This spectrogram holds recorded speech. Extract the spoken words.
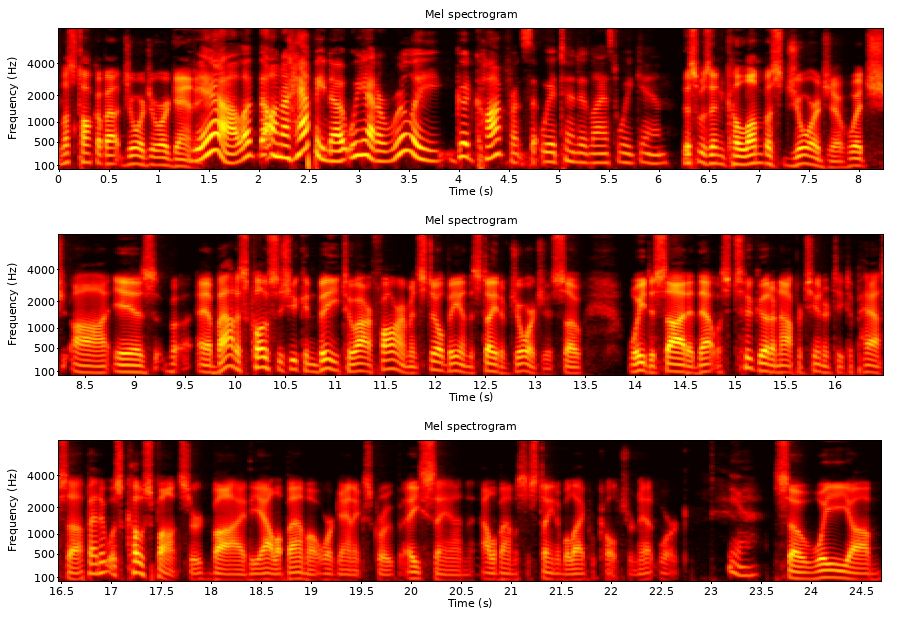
Let's talk about Georgia Organic. Yeah. Let, on a happy note, we had a really good conference that we attended last weekend. This was in Columbus, Georgia, which uh, is about as close as you can be to our farm and still be in the state of Georgia. So we decided that was too good an opportunity to pass up, and it was co sponsored by the Alabama Organics Group, ASAN, Alabama Sustainable Agriculture Network. Yeah. So we um,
